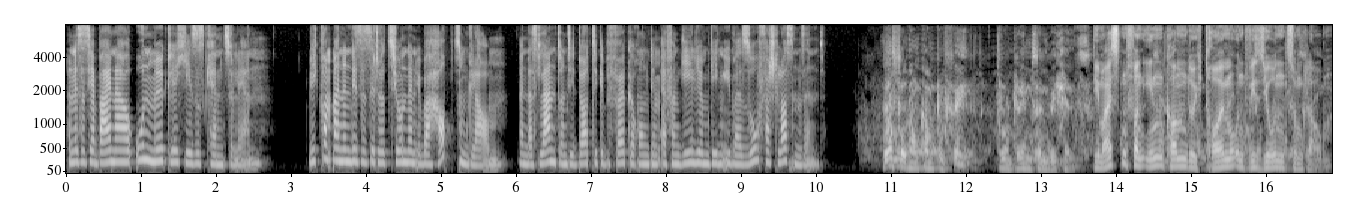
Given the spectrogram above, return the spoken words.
dann ist es ja beinahe unmöglich, Jesus kennenzulernen. Wie kommt man in diese Situation denn überhaupt zum Glauben, wenn das Land und die dortige Bevölkerung dem Evangelium gegenüber so verschlossen sind? Visions. Die meisten von ihnen kommen durch Träume und Visionen zum Glauben.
